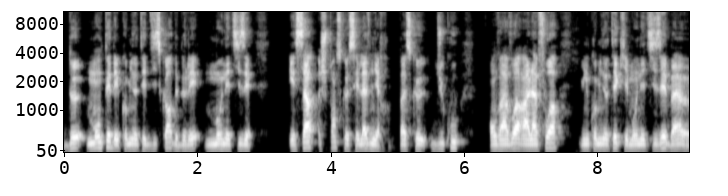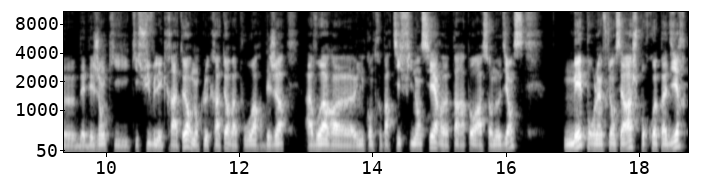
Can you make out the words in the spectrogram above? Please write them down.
de monter des communautés Discord et de les monétiser. Et ça, je pense que c'est l'avenir parce que du coup, on va avoir à la fois une communauté qui est monétisée, bah, euh, bah, des gens qui, suivent les créateurs. Donc le créateur va pouvoir déjà avoir euh, une contrepartie financière par rapport à son audience. Mais pour l'influence RH, pourquoi pas dire,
